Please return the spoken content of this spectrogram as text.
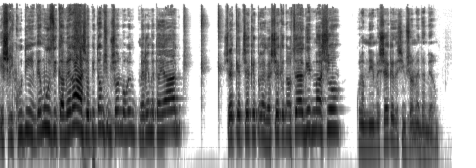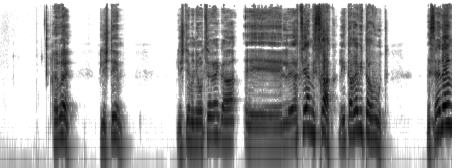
יש ריקודים ומוזיקה ורעש, ופתאום שמשון מורים, מרים את היד, שקט, שקט רגע, שקט, אני רוצה להגיד משהו, כולם נהיים בשקט ושמשון מדבר. חבר'ה, פלישתים, פלישתים, אני רוצה רגע אה, להציע משחק, להתערב התערבות. בסדר?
